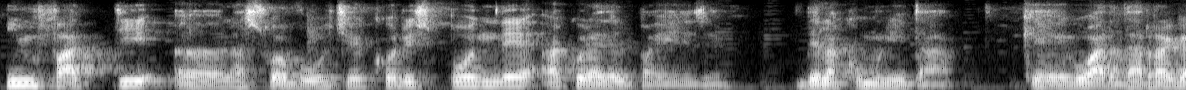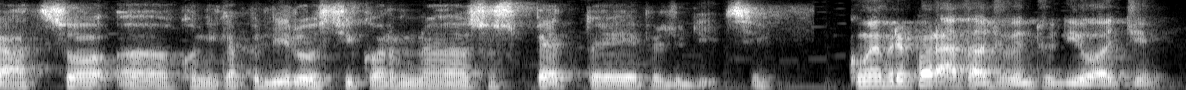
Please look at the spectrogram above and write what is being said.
Infatti eh, la sua voce corrisponde a quella del paese, della comunità, che guarda il ragazzo eh, con i capelli rossi con eh, sospetto e pregiudizi. Come preparata la gioventù di oggi?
